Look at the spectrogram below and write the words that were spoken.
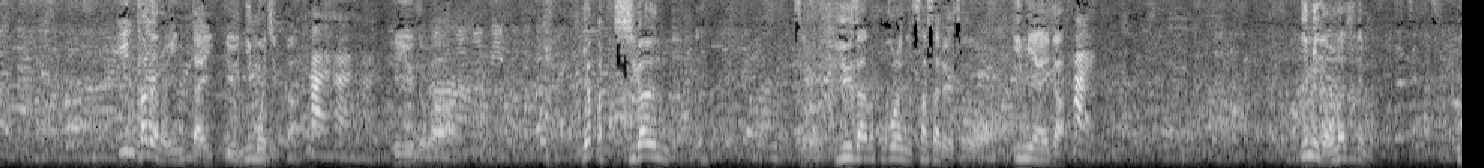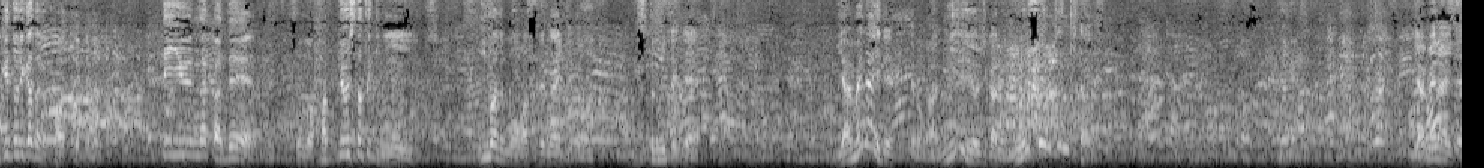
ただの引退っていう2文字かはいはいはい。っていうのはやっぱ違うんだよねそのユーザーの心に刺さるその意味合いがはい。意味が同じでも受け取り方が変わってくるっていう中でその発表した時に今でも忘れないけどずっと見てて「やめないで」ってのが24時間で4000件来たんですよ。やめないで。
